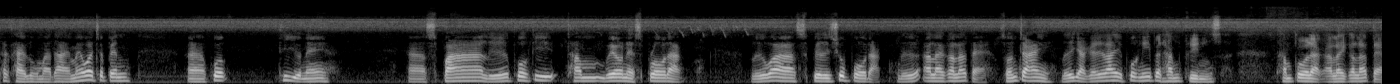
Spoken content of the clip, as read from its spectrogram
ทักทายลุงมาได้ ไม่ว่าจะเป็นพวกที่อยู่ในสปาหรือพวกที่ทำ wellness product หรือว่า spiritual product หรืออะไรก็แล้วแต่สนใจ หรืออยากจะได้พวกนี้ไปทำกลิ่นทำ product อะไรก็แล้วแต่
